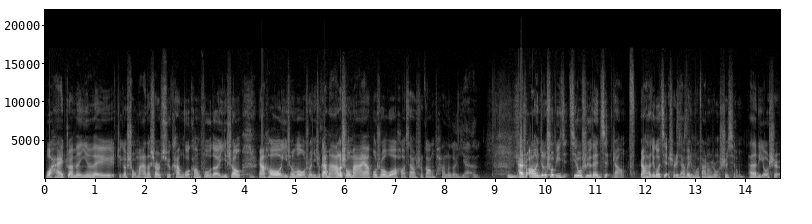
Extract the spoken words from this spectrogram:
我还专门因为这个手麻的事儿去看过康复的医生，然后医生问我说：“你是干嘛了手麻呀？”我说：“我好像是刚攀了个岩。”他说：“哦，你这个手臂肌肌肉是有点紧张。”然后他就给我解释了一下为什么会发生这种事情。他的理由是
